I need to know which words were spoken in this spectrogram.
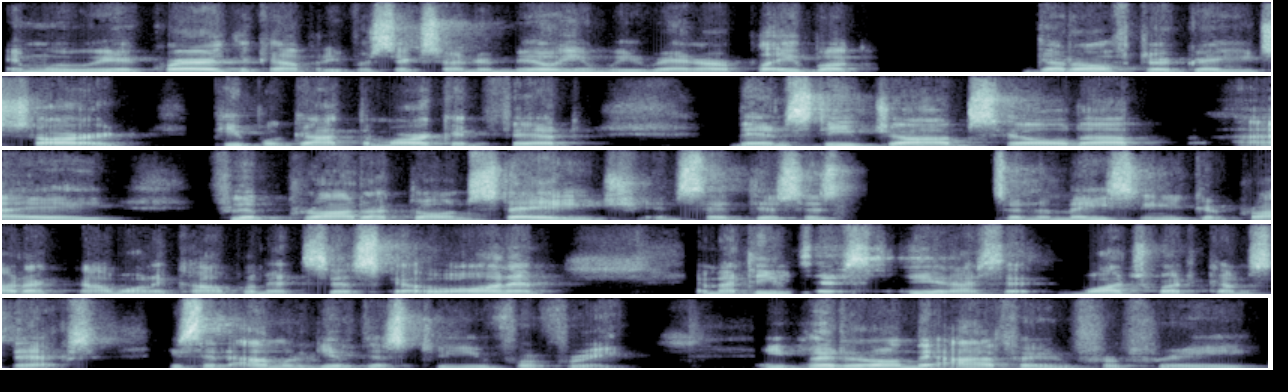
And when we acquired the company for 600 million, we ran our playbook, got off to a great start. People got the market fit. Then Steve Jobs held up a flip product on stage and said, This is an amazingly good product. And I want to compliment Cisco on it. And my team said, Steve, and I said, Watch what comes next. He said, I'm going to give this to you for free. He put it on the iPhone for free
